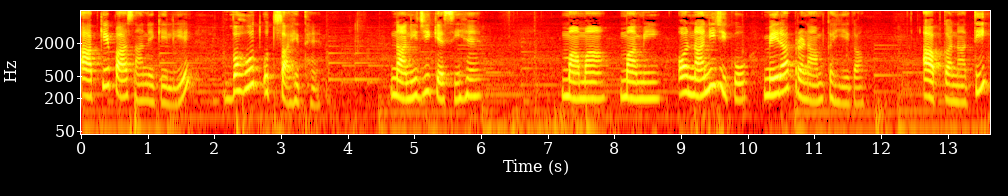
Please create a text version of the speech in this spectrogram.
आपके पास आने के लिए बहुत उत्साहित हैं। नानी जी कैसी हैं? मामा, मामी और नानी जी को मेरा प्रणाम कहिएगा। आपका नाती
